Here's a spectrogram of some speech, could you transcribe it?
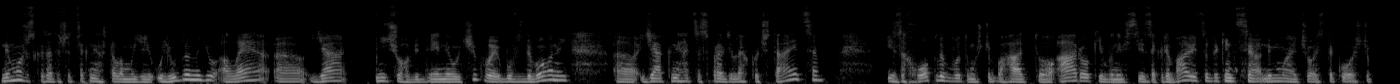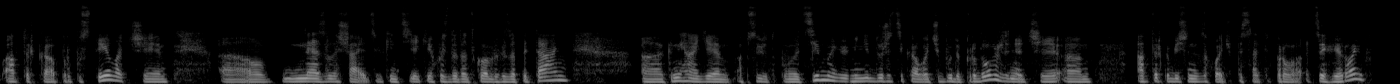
Не можу сказати, що ця книга стала моєю улюбленою, але е, я нічого від неї не очікував, був здивований. Е, як книга ця справді легко читається. І захопливо, тому що багато арок, і вони всі закриваються до кінця. Немає чогось такого, щоб авторка пропустила чи е, не залишається в кінці якихось додаткових запитань. Е, книга є абсолютно повноцінною. Мені дуже цікаво, чи буде продовження, чи е, авторка більше не захоче писати про цих героїв.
